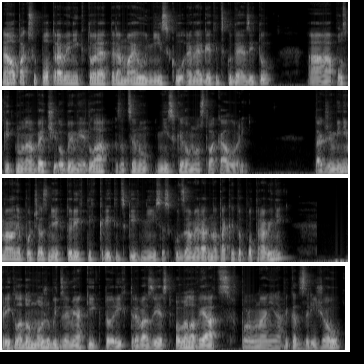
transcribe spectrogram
Naopak sú potraviny, ktoré teda majú nízku energetickú denzitu a poskytnú nám väčší objem jedla za cenu nízkeho množstva kalórií. Takže minimálne počas niektorých tých kritických dní sa skúť zamerať na takéto potraviny. Príkladom môžu byť zemiaky, ktorých treba zjesť oveľa viac v porovnaní napríklad s rýžou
